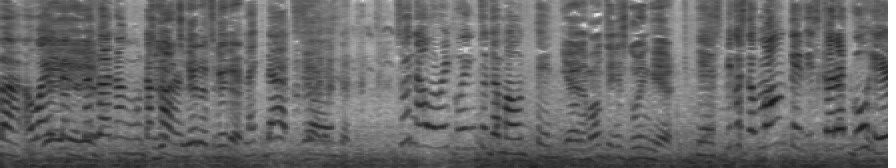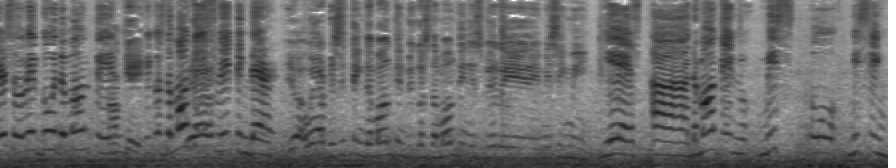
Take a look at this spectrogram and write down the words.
ba? A while Yeah, yeah, yeah. ng Dakar. Together, together. Like that. So, Yeah, so now we're going to the mountain. Yeah, the mountain is going here. Yes, because the mountain is cannot go here, so we'll go the mountain. Okay. Because the mountain Yeah. is waiting there. Yeah, we are visiting the mountain because the mountain is very missing me. Yes, uh, the mountain miss to missing.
